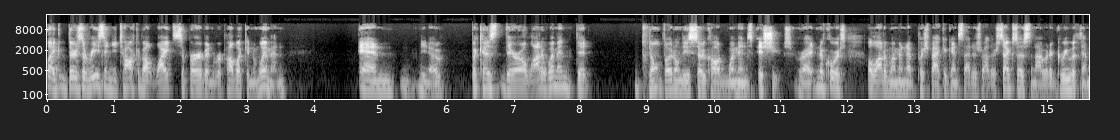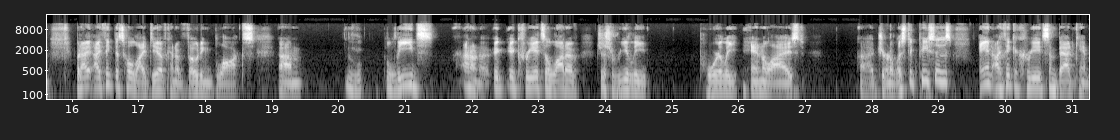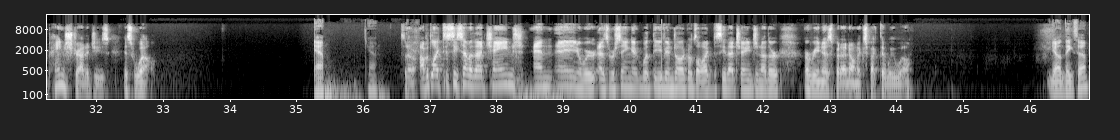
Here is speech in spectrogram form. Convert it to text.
like there's a reason you talk about white suburban republican women and you know because there are a lot of women that don't vote on these so-called women's issues right? And of course a lot of women have pushed back against that as rather sexist and i would agree with them. But i, I think this whole idea of kind of voting blocs um, l- leads i don't know it, it creates a lot of just really poorly analyzed uh, journalistic pieces, and I think it creates some bad campaign strategies as well. Yeah, yeah. So I would like to see some of that change, and, and you know, we're, as we're seeing it with the evangelicals, I like to see that change in other arenas, but I don't expect that we will. You don't think so?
